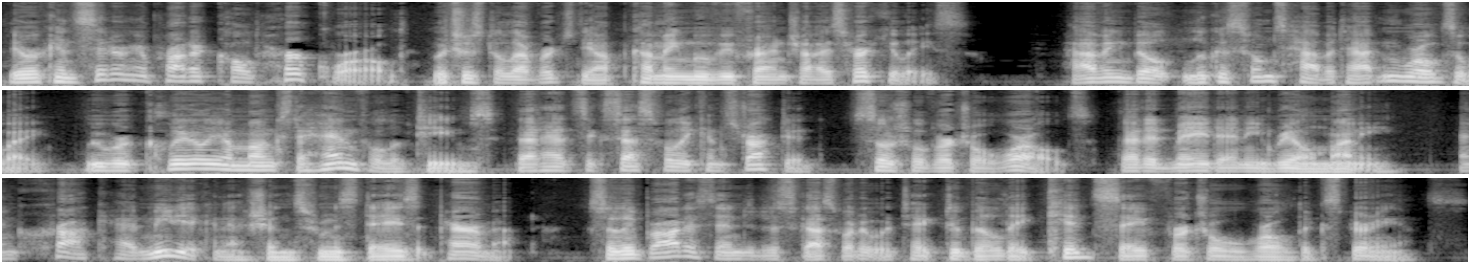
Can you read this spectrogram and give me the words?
They were considering a product called Herc World, which was to leverage the upcoming movie franchise Hercules. Having built Lucasfilm's Habitat and Worlds Away, we were clearly amongst a handful of teams that had successfully constructed social virtual worlds that had made any real money. And Crock had media connections from his days at Paramount, so they brought us in to discuss what it would take to build a kid-safe virtual world experience.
